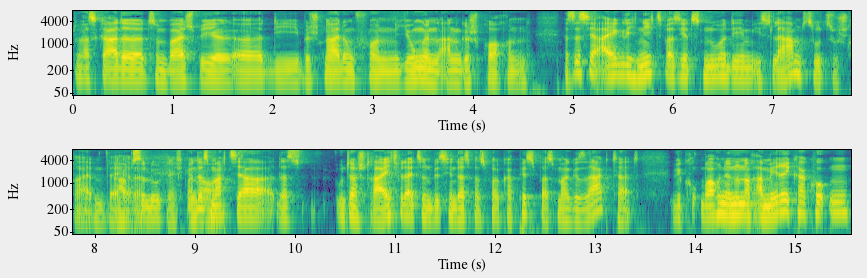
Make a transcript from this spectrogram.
Du hast gerade zum Beispiel äh, die Beschneidung von Jungen angesprochen. Das ist ja eigentlich nichts, was jetzt nur dem Islam zuzuschreiben wäre. Absolut nicht. Genau. Und das genau. macht's ja, das unterstreicht vielleicht so ein bisschen das, was Volker Pispers mal gesagt hat. Wir brauchen ja nur nach Amerika gucken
